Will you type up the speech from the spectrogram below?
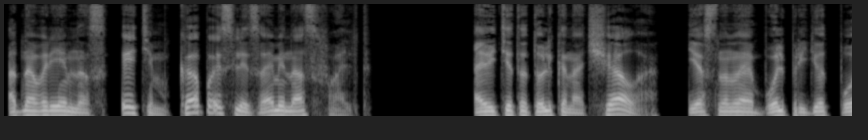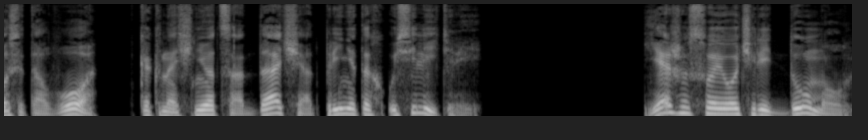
одновременно с этим капая слезами на асфальт. А ведь это только начало, и основная боль придет после того, как начнется отдача от принятых усилителей. Я же, в свою очередь, думал,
